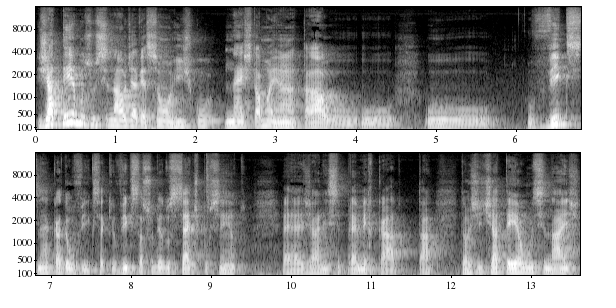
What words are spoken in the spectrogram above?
já temos o sinal de aversão ao risco nesta manhã. Tá? O, o, o, o VIX, né? cadê o VIX aqui? O VIX está subindo 7% é, já nesse pré-mercado. Tá? Então, a gente já tem alguns sinais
